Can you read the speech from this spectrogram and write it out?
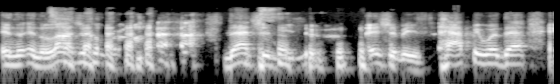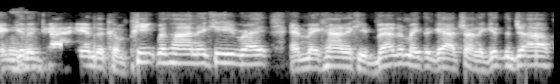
in the in the logical world, that should be new. They should be happy with that and get a Mm-hmm. guy in to compete with Heinicke, right? And make Heinicke better, make the guy trying to get the job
